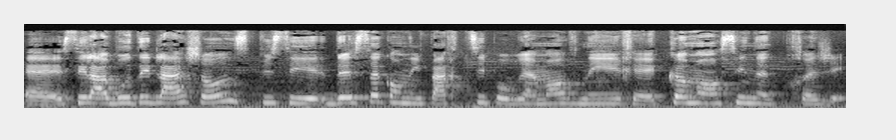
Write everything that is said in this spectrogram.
C'est la beauté de la chose, puis c'est de ça qu'on est parti pour vraiment venir commencer notre projet.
